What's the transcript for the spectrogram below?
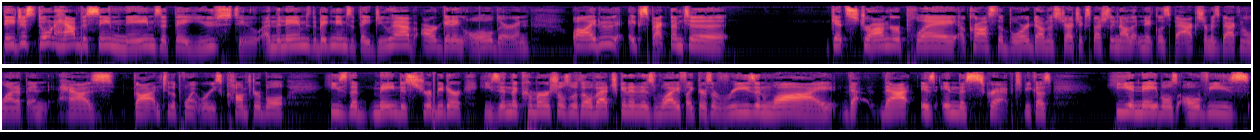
they just don't have the same names that they used to, and the names, the big names that they do have, are getting older. And while I do expect them to get stronger play across the board down the stretch, especially now that Nicklas Backstrom is back in the lineup and has gotten to the point where he's comfortable. He's the main distributor. He's in the commercials with Ovechkin and his wife. Like there's a reason why that that is in the script because he enables Ovi's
